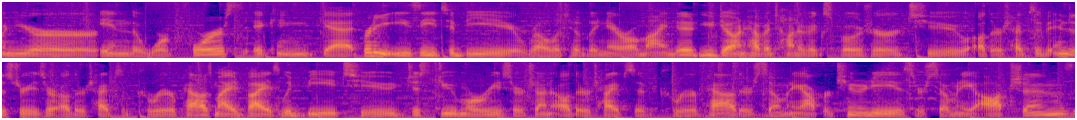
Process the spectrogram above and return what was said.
When you're in the workforce, it can get pretty easy to be relatively narrow minded. You don't have a ton of exposure to other types of industries or other types of career paths. My advice would be to just do more research on other types of career paths. There's so many opportunities, there's so many options.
